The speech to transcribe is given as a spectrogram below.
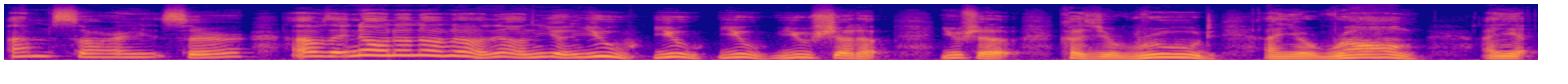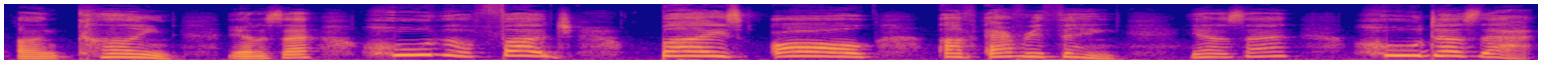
I'm sorry, sir. I was like, no, no, no, no, no, you, you, you, you, you shut up. You shut up. Because you're rude and you're wrong and you're unkind. You understand? Who the fudge buys all of everything? You understand? Who does that?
